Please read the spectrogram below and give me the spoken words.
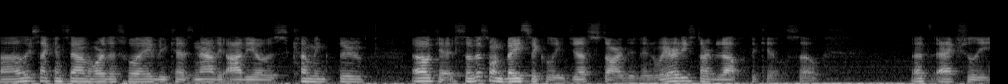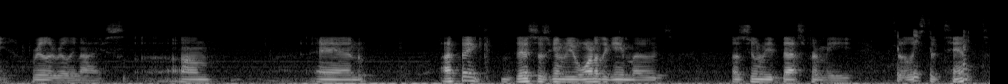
Uh, at least I can sound more this way because now the audio is coming through. Okay, so this one basically just started and we already started off with the kill, so that's actually really, really nice. Um, and I think this is going to be one of the game modes that's going to be best for me to at least attempt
